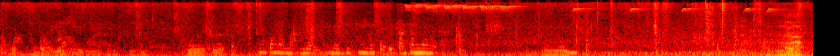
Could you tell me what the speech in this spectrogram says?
ตรงว่า มุนปู่ครับมีคนลงมาเด่นเด่นที่ที่หลวงปู่ดูการทำยังไงกันอ่าถ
